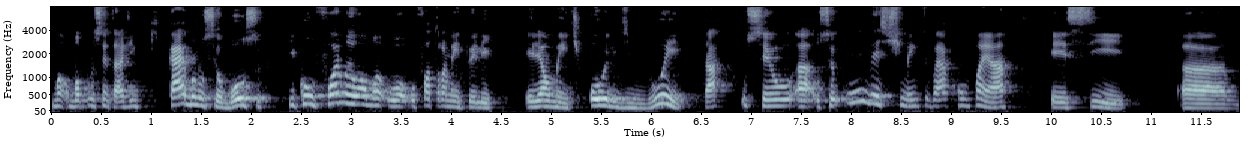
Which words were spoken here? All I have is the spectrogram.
uma, uma porcentagem que caiba no seu bolso e conforme o, o, o, faturamento ele, ele aumente ou ele diminui, tá? o, seu, uh, o seu investimento vai acompanhar esse, uh,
